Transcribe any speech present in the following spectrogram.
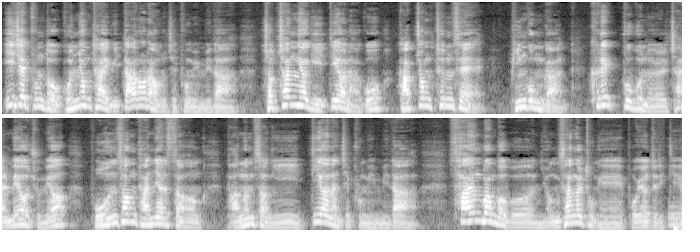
이 제품도 곤용 타입이 따로 나오는 제품입니다. 접착력이 뛰어나고 각종 틈새, 빈 공간, 크랙 부분을 잘 메워주며 보온성, 단열성, 방음성이 뛰어난 제품입니다. 사용 방법은 영상을 통해 보여드릴게요.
